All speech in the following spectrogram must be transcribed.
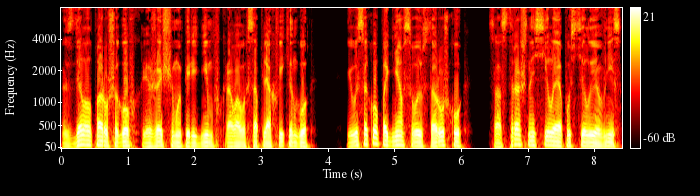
сделал пару шагов к лежащему перед ним в кровавых соплях викингу и, высоко подняв свою старушку, со страшной силой опустил ее вниз,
